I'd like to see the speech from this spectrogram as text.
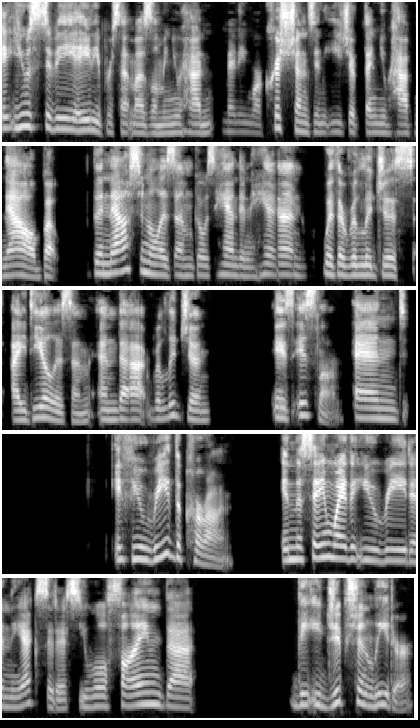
It used to be 80% Muslim, and you had many more Christians in Egypt than you have now. But the nationalism goes hand in hand with a religious idealism, and that religion is Islam. And if you read the Quran, in the same way that you read in the Exodus, you will find that the Egyptian leader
